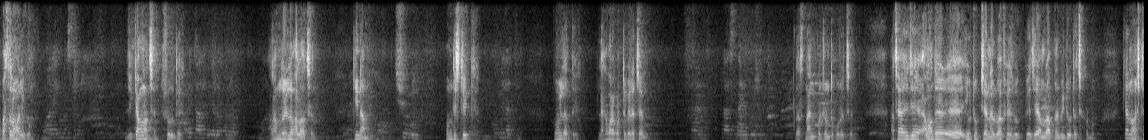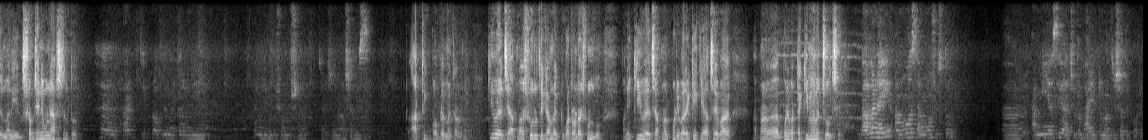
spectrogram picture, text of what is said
আপা আসসালামু আলাইকুম। জি কেমন আছেন শুরুতে? আলহামদুলিল্লাহ ভালো। আছেন। কি নাম? Home district? কুমিল্লাতে। লেখাপড়া করতে পেরেছেন? হ্যাঁ ক্লাস নাইন পর্যন্ত। ক্লাস নাইন পর্যন্ত পড়েছেন। আচ্ছা এই যে আমাদের ইউটিউব চ্যানেল বা ফেসবুক পেজে আমরা আপনার ভিডিওটা ছাড়বো। কেন আসছেন? মানে সব জেনে মনে আসছেন তো হ্যাঁ আর্থিক প্রবলেমের কারণে ফ্যামিলিগত সমস্যা যার জন্য আসা হয়েছে আর্থিক প্রবলেমের কারণে। কি হয়েছে? আপনার শুরু থেকে আমরা একটু ঘটনাটা শুনব। মানে কি হয়েছে? আপনার পরিবারে কে কে আছে বা আপনার পরিবারটা কীভাবে চলছে? বাবা নাই আম্মু আছে আম্মু অসুস্থ। আর আমি আছি আর ছোট ভাই একটা মাদ্রাসাতে পড়ে।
